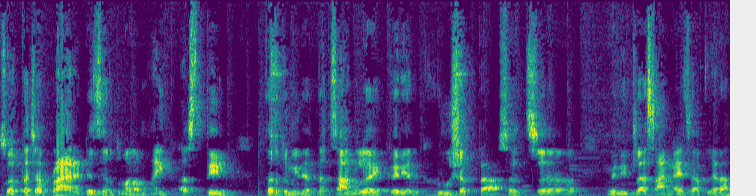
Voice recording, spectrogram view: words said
स्वतःच्या प्रायोरिटीज जर तुम्हाला माहीत असतील तर तुम्ही त्यातनं चांगलं एक करिअर घडवू शकता. असंच विनीतला सांगायचं आपल्याला.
